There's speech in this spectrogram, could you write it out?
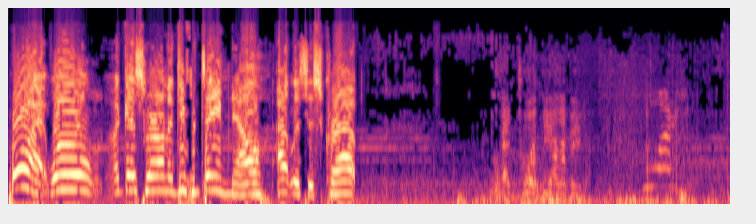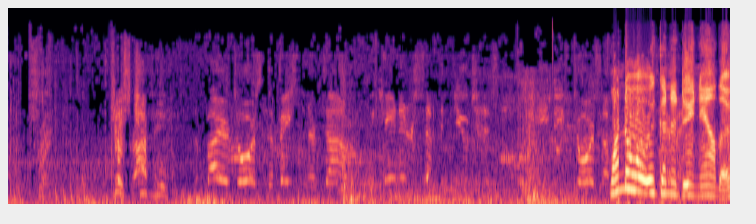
Right, well, I guess we're on a different team now. Atlas is crap. Head toward the elevator. Who are you? Just keep moving. The fire doors in the basement are down. We can't intercept the fugitives. We need these doors up Wonder what we're gonna do now, though.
